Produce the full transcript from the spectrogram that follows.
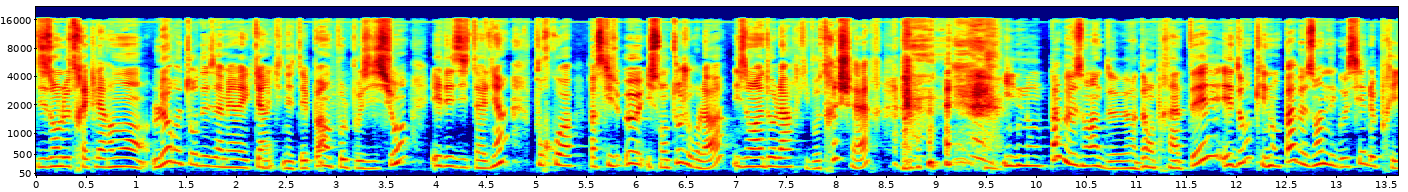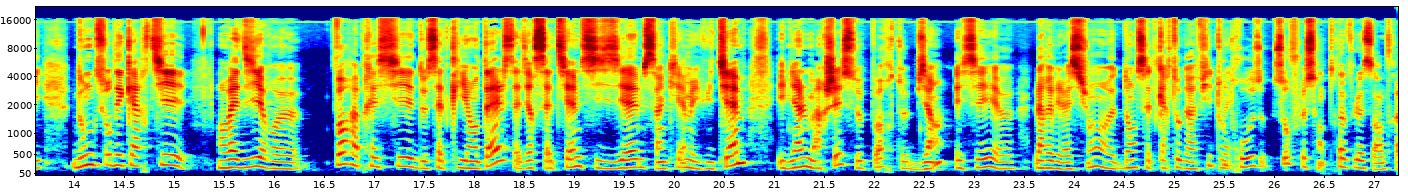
Disons-le très clairement, le retour des Américains qui n'étaient pas en pole position et les Italiens. Pourquoi? Parce qu'eux, ils sont toujours là, ils ont un dollar qui vaut très cher. ils n'ont pas besoin d'emprunter et donc ils n'ont pas besoin de négocier le prix. Donc sur des quartiers, on va dire, euh, fort apprécié de cette clientèle, c'est-à-dire 7e, 6e, 5e et 8e, eh bien, le marché se porte bien. Et c'est euh, la révélation euh, dans cette cartographie toute rose, sauf le centre. Sauf le centre.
